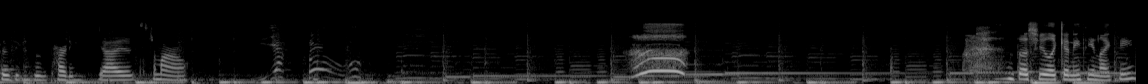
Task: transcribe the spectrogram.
Busy because of the party. Yeah, it's tomorrow. Does she look anything like me?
